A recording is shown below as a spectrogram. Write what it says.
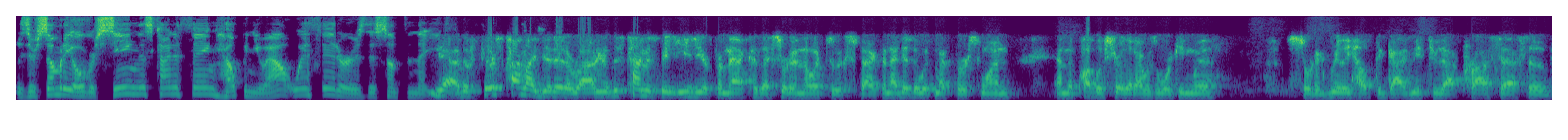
is there somebody overseeing this kind of thing, helping you out with it, or is this something that you? Yeah, the first time I did it around, you know, this time has been easier from that because I sort of know what to expect, and I did it with my first one, and the publisher that I was working with sort of really helped to guide me through that process of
